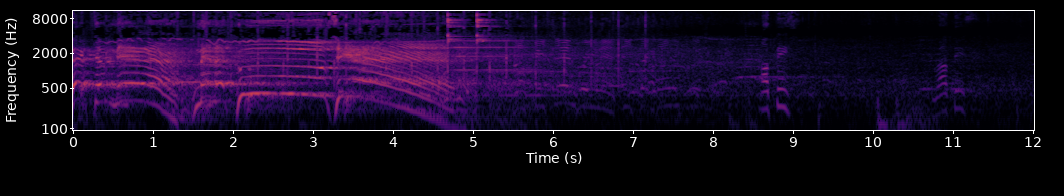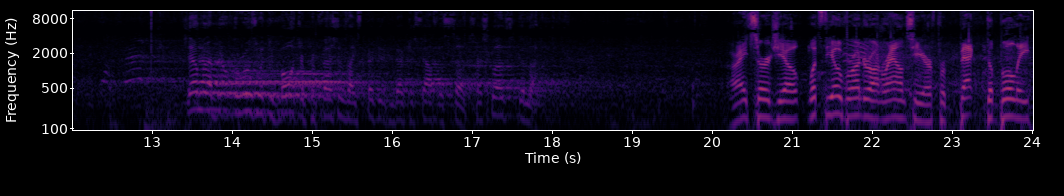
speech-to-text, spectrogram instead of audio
Bektemir Melikuziev. Mouthpiece. Mouthpiece. Gentlemen, I broke the rules with you both. You're professionals. I expect you to conduct yourself as such. Touch gloves. Good luck. All right, Sergio, what's the over under on rounds here for Beck the Bully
